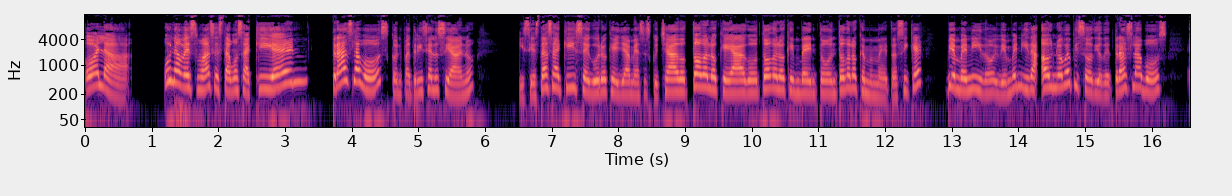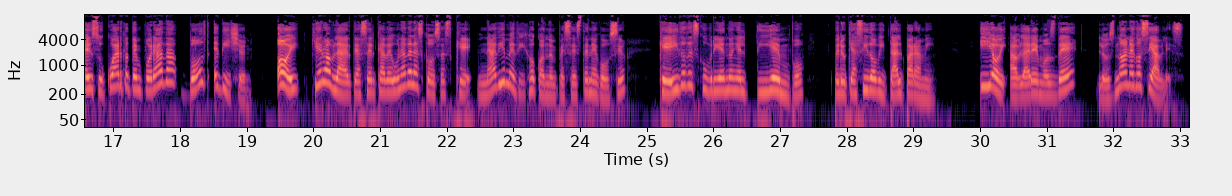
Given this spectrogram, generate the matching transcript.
Hola, una vez más estamos aquí en Tras la Voz con Patricia Luciano. Y si estás aquí, seguro que ya me has escuchado todo lo que hago, todo lo que invento, en todo lo que me meto. Así que, bienvenido y bienvenida a un nuevo episodio de Tras la Voz en su cuarta temporada, Bold Edition. Hoy quiero hablarte acerca de una de las cosas que nadie me dijo cuando empecé este negocio, que he ido descubriendo en el tiempo, pero que ha sido vital para mí y hoy hablaremos de los no negociables.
